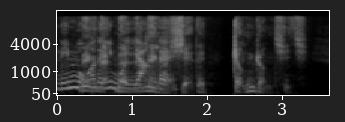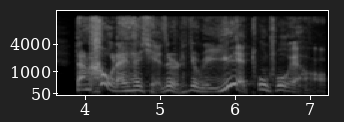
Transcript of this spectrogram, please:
临摹的一模一样那那个写的整整齐齐。但是后来他写字儿，他就是越突出越好，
